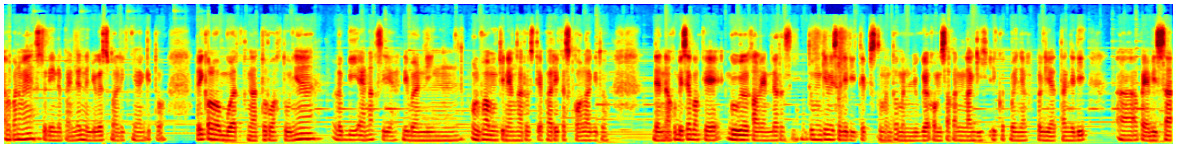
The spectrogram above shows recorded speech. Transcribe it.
apa namanya studi independen dan juga sebaliknya gitu. Tapi kalau buat ngatur waktunya lebih enak sih ya dibanding Ulfa mungkin yang harus tiap hari ke sekolah gitu. Dan aku biasanya pakai Google Calendar sih. Itu mungkin bisa jadi tips teman-teman juga kalau misalkan lagi ikut banyak kegiatan. Jadi uh, apa ya bisa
